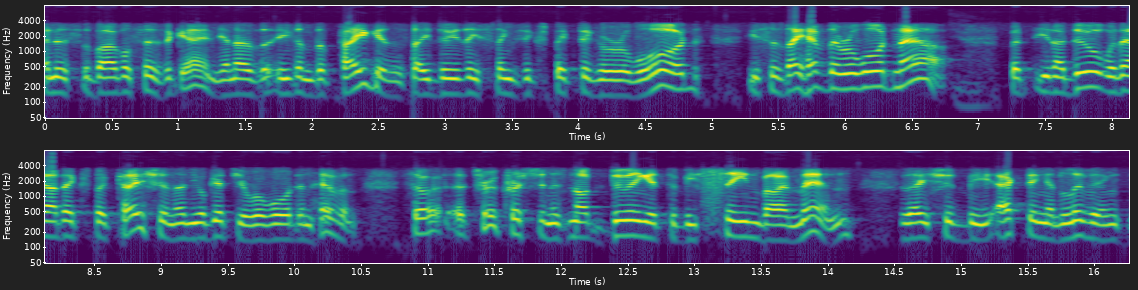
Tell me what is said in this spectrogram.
and as the Bible says again, you know, the, even the pagans, they do these things expecting a reward. He says they have the reward now. But, you know, do it without expectation and you'll get your reward in heaven. So a true Christian is not doing it to be seen by men. They should be acting and living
